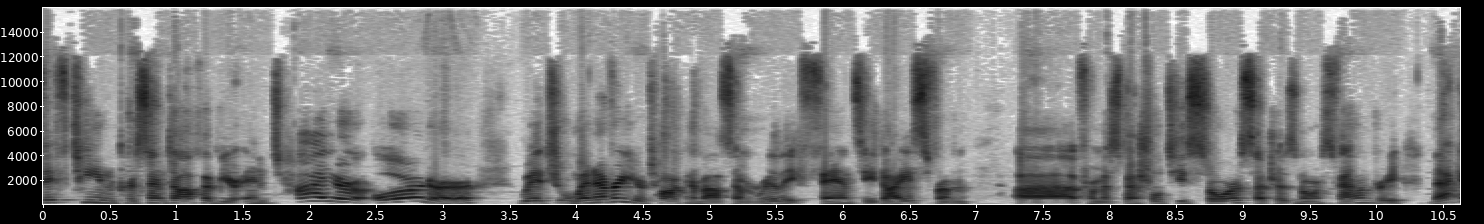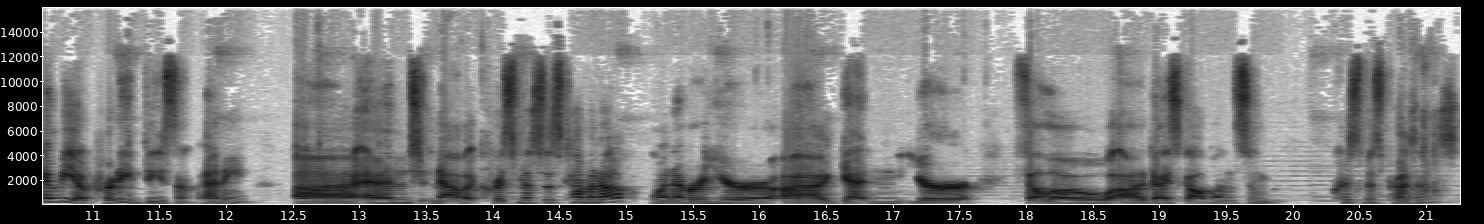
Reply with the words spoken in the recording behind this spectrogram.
15% off of your entire order. Which, whenever you're talking about some really fancy dice from uh, from a specialty store such as Norse Foundry, that can be a pretty decent penny. Uh, and now that Christmas is coming up, whenever you're uh, getting your fellow uh, dice goblins some Christmas presents,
